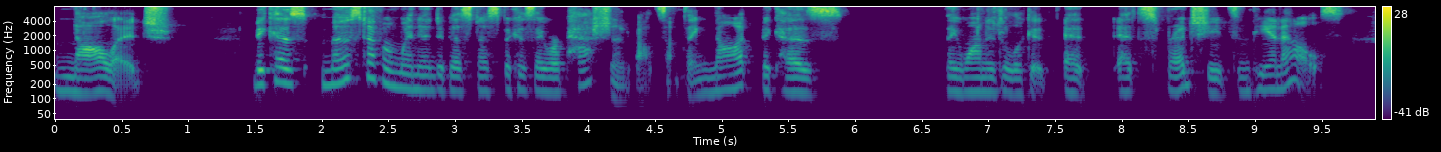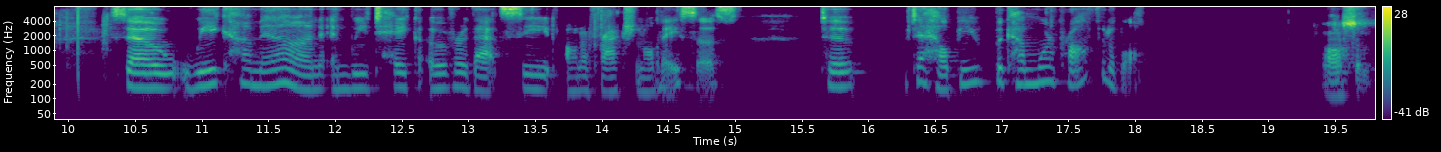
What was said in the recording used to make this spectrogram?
knowledge because most of them went into business because they were passionate about something, not because they wanted to look at, at, at spreadsheets and P&Ls. So we come in and we take over that seat on a fractional basis to, to help you become more profitable. Awesome.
